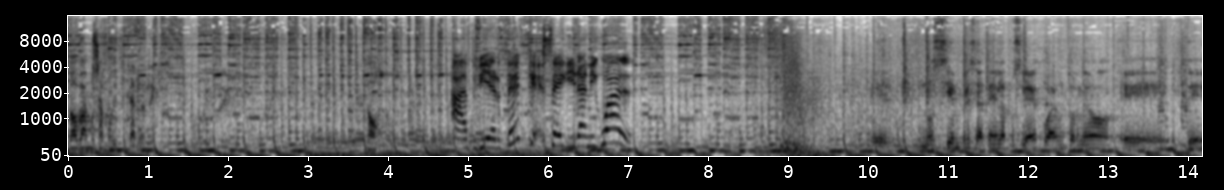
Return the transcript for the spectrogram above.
No vamos a modificar las reglas. No. Advierte que seguirán igual. Eh, no siempre se va a tener la posibilidad de jugar un torneo eh, este-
